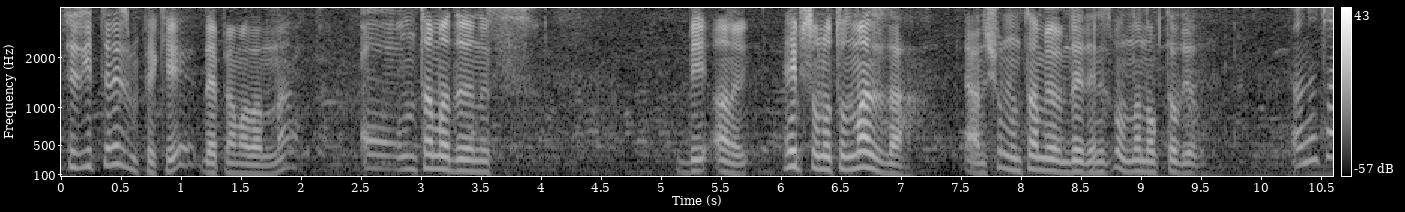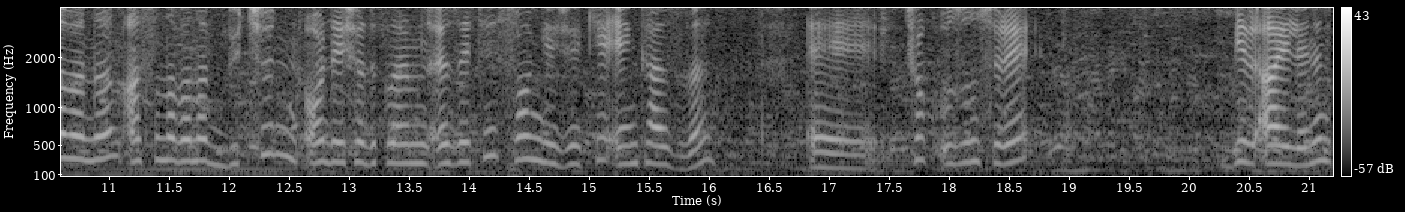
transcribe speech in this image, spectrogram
Siz gittiniz mi peki deprem alanına? Ee, Unutamadığınız bir anı. Hepsi unutulmaz da. Yani şunu unutamıyorum dediniz mi onunla noktalayalım. Unutamadığım aslında bana bütün orada yaşadıklarımın özeti son geceki enkazdı. Ee, çok uzun süre bir ailenin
